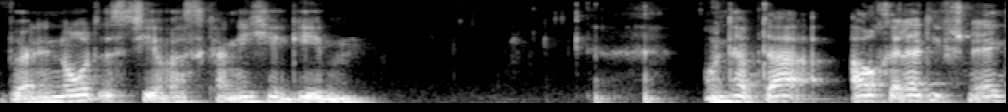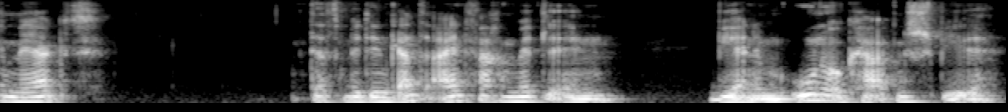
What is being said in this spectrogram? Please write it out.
für eine Not ist hier, was kann ich hier geben. Und habe da auch relativ schnell gemerkt, dass mit den ganz einfachen Mitteln, wie einem UNO-Kartenspiel,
